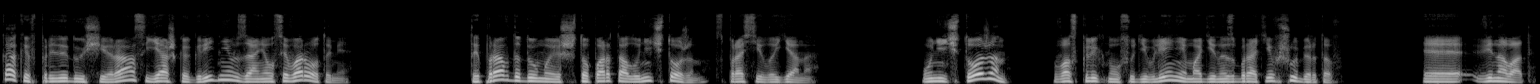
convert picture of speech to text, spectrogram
Как и в предыдущий раз, Яшка Гриднев занялся воротами. «Ты правда думаешь, что портал уничтожен?» — спросила Яна. «Уничтожен?» — воскликнул с удивлением один из братьев Шубертов. э виноват».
